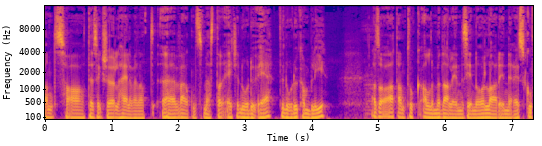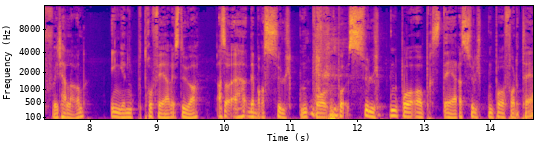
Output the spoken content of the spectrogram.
han sa til seg sjøl hele veien at uh, verdensmester er ikke noe du er, det er noe du kan bli. Altså at han tok alle medaljene sine og la dem ned i skuff i kjelleren. Ingen trofeer i stua. Altså, eh, det er bare sulten på, på, sulten på å prestere, sulten på å få det til,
